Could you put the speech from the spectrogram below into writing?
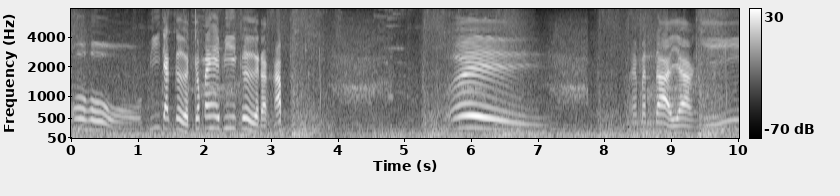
โอ้โห พี่จะเกิดก็ไม่ให้พี่เกิดอะครับ เฮ้ย ให้มันได้อย่างนี้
